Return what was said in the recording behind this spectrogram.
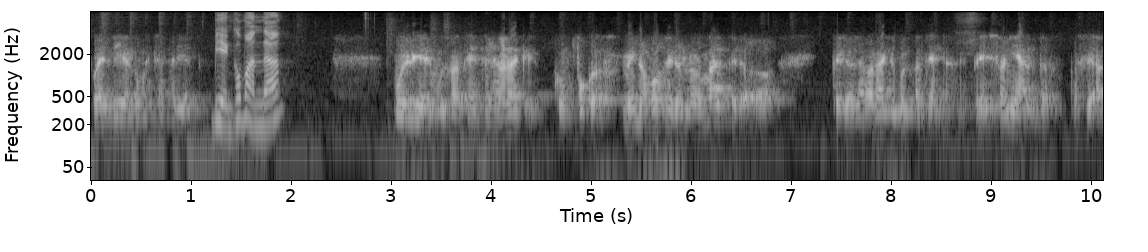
Buen día, ¿cómo estás, María? Bien, ¿cómo anda? Muy bien, muy contenta. La verdad que con un poco menos voz de lo normal, pero pero la verdad que muy contenta. Eh, Soñando. O sea,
